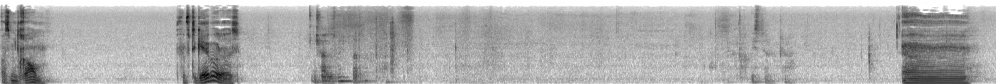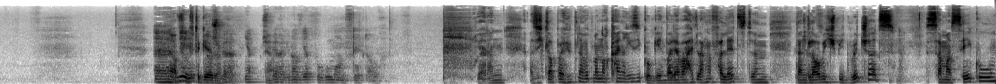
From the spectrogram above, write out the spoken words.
Was mit Raum? Fünfte gelbe oder was? Ich weiß es nicht. Warte. Ist denn? Ja. Äh, Äh, Ja, fünfte Gelbe. Sperre. Ja, Sperre, genau wie Apoguma und Vogt auch. Ja, dann, also ich glaube, bei Hübner wird man noch kein Risiko gehen, weil der war halt lange verletzt. Ähm, dann glaube ich, spielt Richards, Samaseku.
